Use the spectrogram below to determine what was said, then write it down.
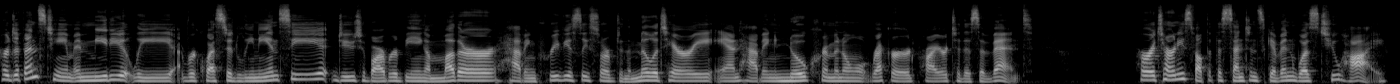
Her defense team immediately requested leniency due to Barbara being a mother, having previously served in the military, and having no criminal record prior to this event. Her attorneys felt that the sentence given was too high,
